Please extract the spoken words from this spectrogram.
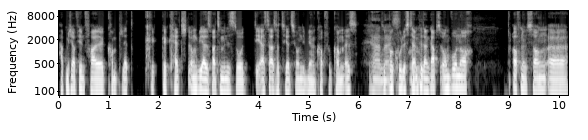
hat mich auf jeden Fall komplett gecatcht irgendwie. Also es war zumindest so die erste Assoziation, die mir in den Kopf gekommen ist. Ja, Super nice. cooles Sample. Mhm. Dann gab es irgendwo noch auf einem Song äh,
